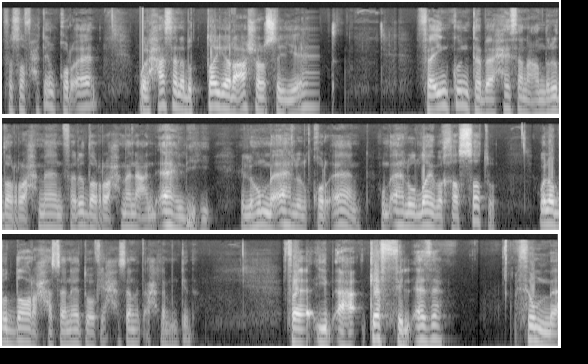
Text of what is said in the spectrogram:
في صفحتين قرآن والحسنة بتطير 10 سيئات. فإن كنت باحثا عن رضا الرحمن فرضا الرحمن عن أهله اللي هم أهل القرآن هم أهل الله وخاصته. ولو بتدور على حسنات وفي حسنات أحلى من كده. فيبقى كف الأذى ثم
